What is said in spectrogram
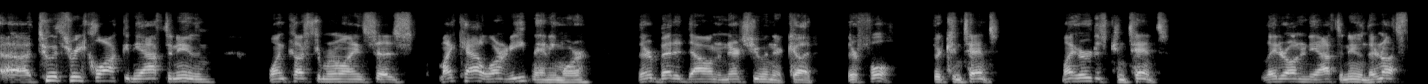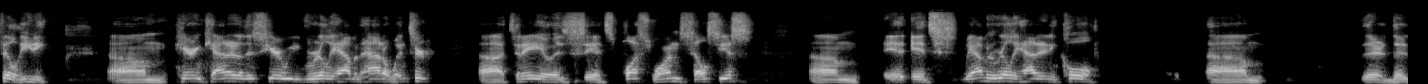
uh, two or three o'clock in the afternoon, one customer of mine says, My cattle aren't eating anymore. They're bedded down and they're chewing their cud. They're full. They're content. My herd is content. Later on in the afternoon, they're not still eating. Um, here in Canada this year, we really haven't had a winter. Uh, today it was it's plus one Celsius. Um, it, it's we haven't really had any cold. Um, they they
